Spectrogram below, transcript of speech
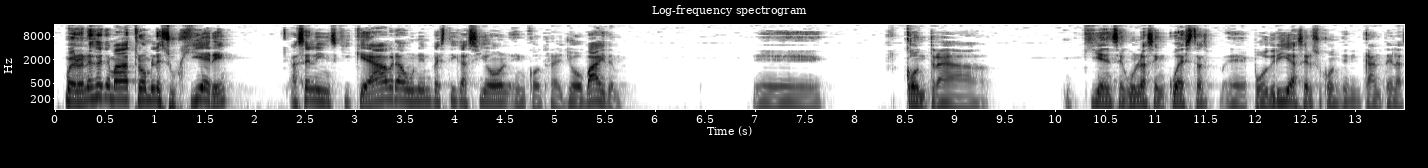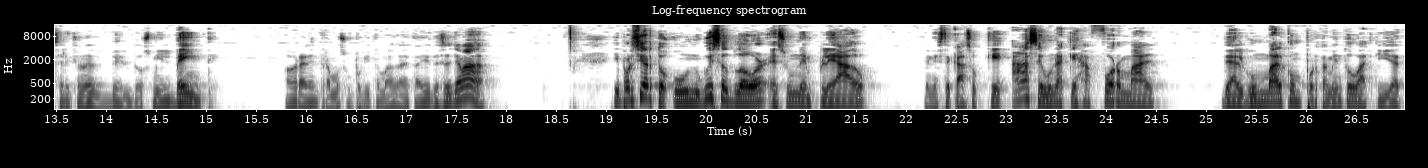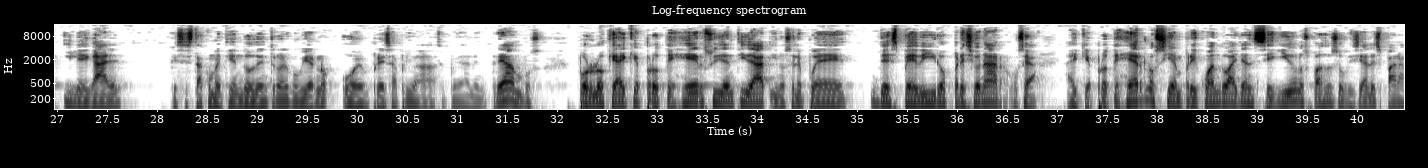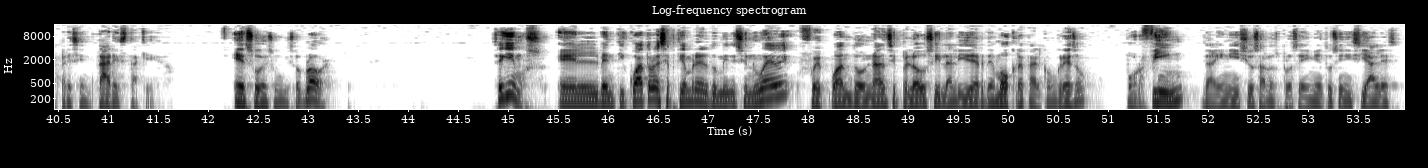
Bueno, en esa llamada Trump le sugiere a Zelensky que abra una investigación en contra de Joe Biden, eh, contra quien según las encuestas eh, podría ser su contrincante en las elecciones del 2020. Ahora le entramos un poquito más a detalles de esa llamada. Y por cierto, un whistleblower es un empleado, en este caso, que hace una queja formal de algún mal comportamiento o actividad ilegal que se está cometiendo dentro del gobierno o empresa privada. Se puede dar entre ambos. Por lo que hay que proteger su identidad y no se le puede despedir o presionar. O sea, hay que protegerlo siempre y cuando hayan seguido los pasos oficiales para presentar esta queja. Eso es un whistleblower. Seguimos. El 24 de septiembre del 2019 fue cuando Nancy Pelosi, la líder demócrata del Congreso, por fin da inicios a los procedimientos iniciales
